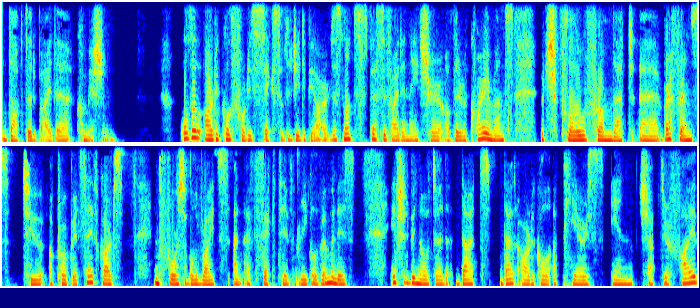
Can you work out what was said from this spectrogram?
adopted by the Commission. Although Article 46 of the GDPR does not specify the nature of the requirements which flow from that uh, reference to appropriate safeguards, enforceable rights, and effective legal remedies, it should be noted that that article appears in Chapter 5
